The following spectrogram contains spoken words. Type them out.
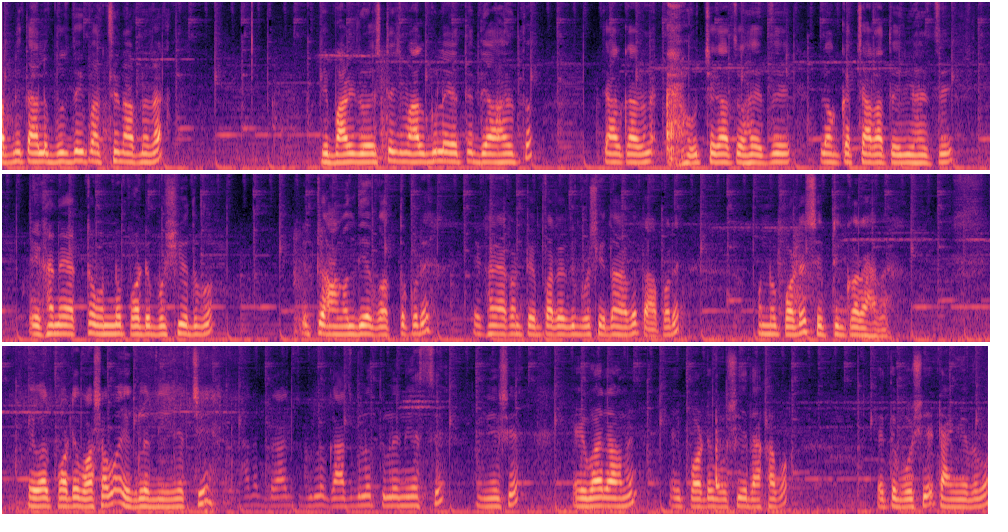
আপনি তাহলে বুঝতেই পাচ্ছেন আপনারা যে বাড়ির ওয়েস্টেজ মালগুলো এতে দেওয়া হতো, যার কারণে উচ্ছে গাছও হয়েছে, লঙ্কার চারা তৈরি হয়েছে। এখানে একটা অন্য পটে বসিয়ে দেবো, একটু আঙুল দিয়ে গর্ত করে। এখানে এখন টেম্পারারি বসিয়ে দেওয়া হবে, তারপরে অন্য পটে শিফটিং করা হবে। এবার পটে বসাবো, এগুলো নিয়ে যাচ্ছি। ব্রাঞ্চগুলো, গাছগুলো তুলে নিয়ে এসছি, নিয়ে এসে এবার আমি এই পটে বসিয়ে দেখাবো। এতে বসিয়ে টাঙিয়ে দেবো।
